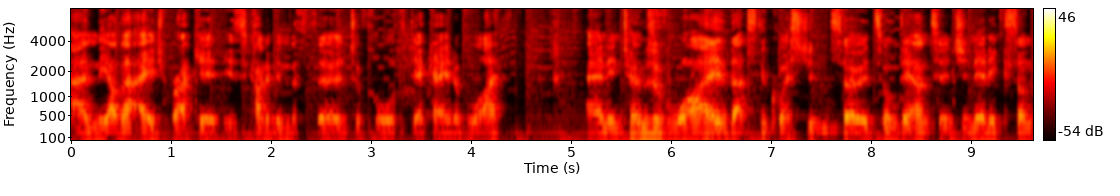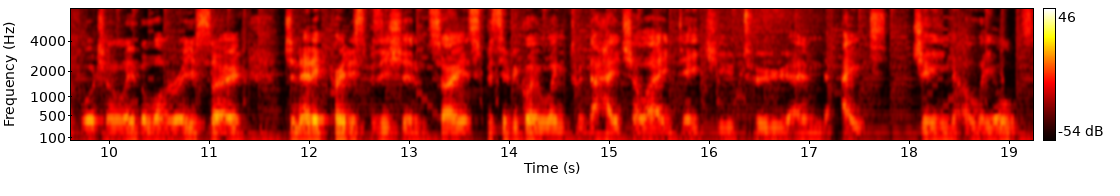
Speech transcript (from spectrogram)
And the other age bracket is kind of in the third to fourth decade of life. And in terms of why, that's the question. So it's all down to genetics, unfortunately, the lottery. So genetic predisposition. So it's specifically linked with the HLA DQ2 and 8 gene alleles.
